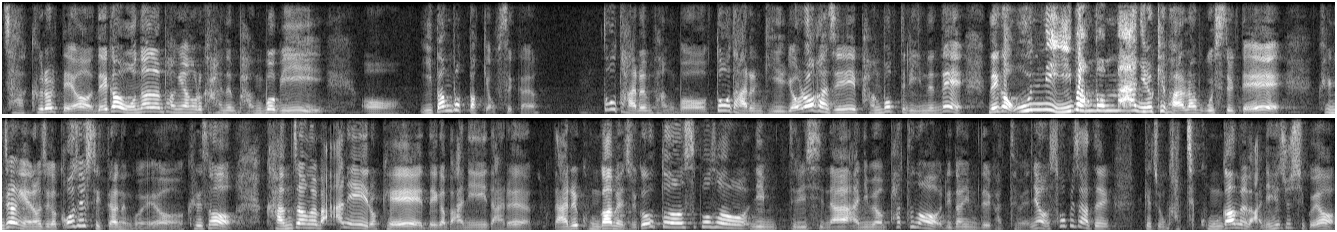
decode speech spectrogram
자, 그럴 때요. 내가 원하는 방향으로 가는 방법이 어, 이 방법밖에 없을까요? 또 다른 방법, 또 다른 길, 여러 가지 방법들이 있는데 내가 온리 이 방법만 이렇게 바라보고 있을 때 굉장히 에너지가 꺼질 수 있다는 거예요. 그래서 감정을 많이 이렇게 내가 많이 나를 나를 공감해주고 또 스폰서님들이시나 아니면 파트너 리더님들 같으면요 소비자들 이렇게 좀 같이 공감을 많이 해주시고요.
